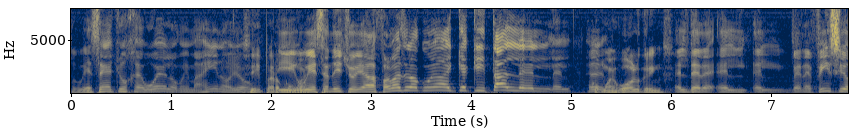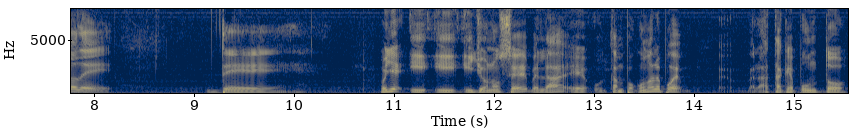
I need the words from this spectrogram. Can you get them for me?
Hubiesen hecho un revuelo, me imagino yo. y hubiesen dicho, ya a la farmacia de la comunidad hay que quitarle el... el, como es Walgreens. El, el, beneficio de... de Oye, y, y, y yo no sé, ¿verdad? Eh, tampoco uno le puede... ¿verdad? Hasta qué punto,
